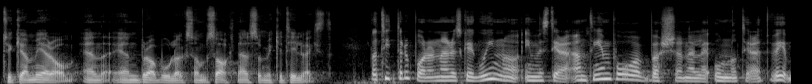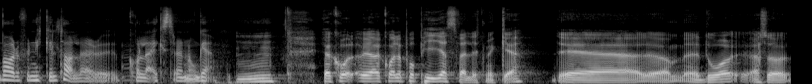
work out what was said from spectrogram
tycker jag mer om än, än bra bolag som saknar så mycket tillväxt. Vad tittar du på då när du ska gå in och investera? Antingen på börsen eller onoterat. Vad har du för nyckeltal där du kollar extra noga? Mm. Jag, kollar, jag kollar på Pias väldigt mycket. Um, då, alltså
